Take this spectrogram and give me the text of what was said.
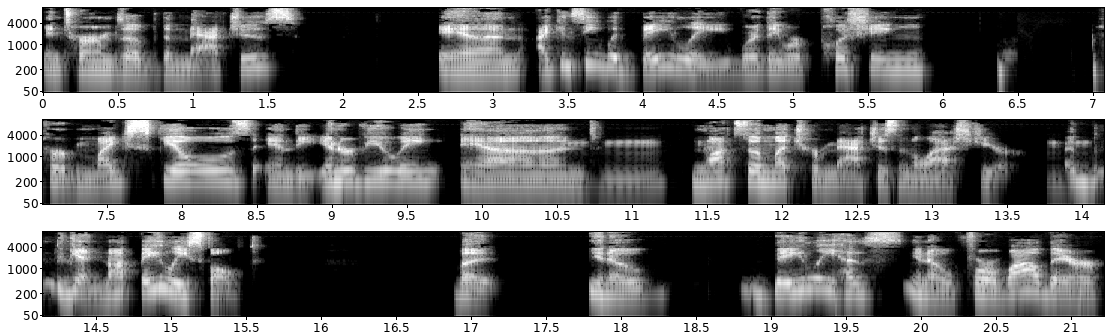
in terms of the matches. And I can see with Bayley where they were pushing her mic skills and the interviewing and Mhm. not so much her matches in the last year Mhm. again, not Bayley's fault, but you know, Bayley has, you know, for a while there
